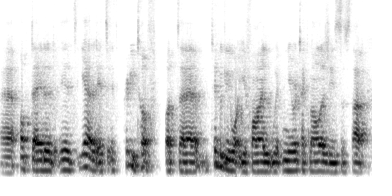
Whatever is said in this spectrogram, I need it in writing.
uh, updated it's yeah it's, it's pretty tough. But uh, typically what you find with newer technologies is that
